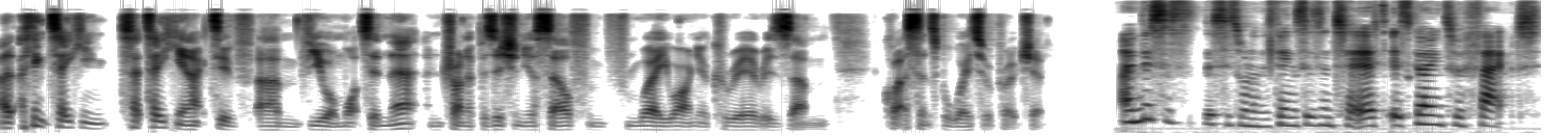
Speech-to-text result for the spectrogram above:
I, I think taking t- taking an active um, view on what's in there and trying to position yourself from, from where you are in your career is um, quite a sensible way to approach it. And this is this is one of the things, isn't it? It's going to affect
